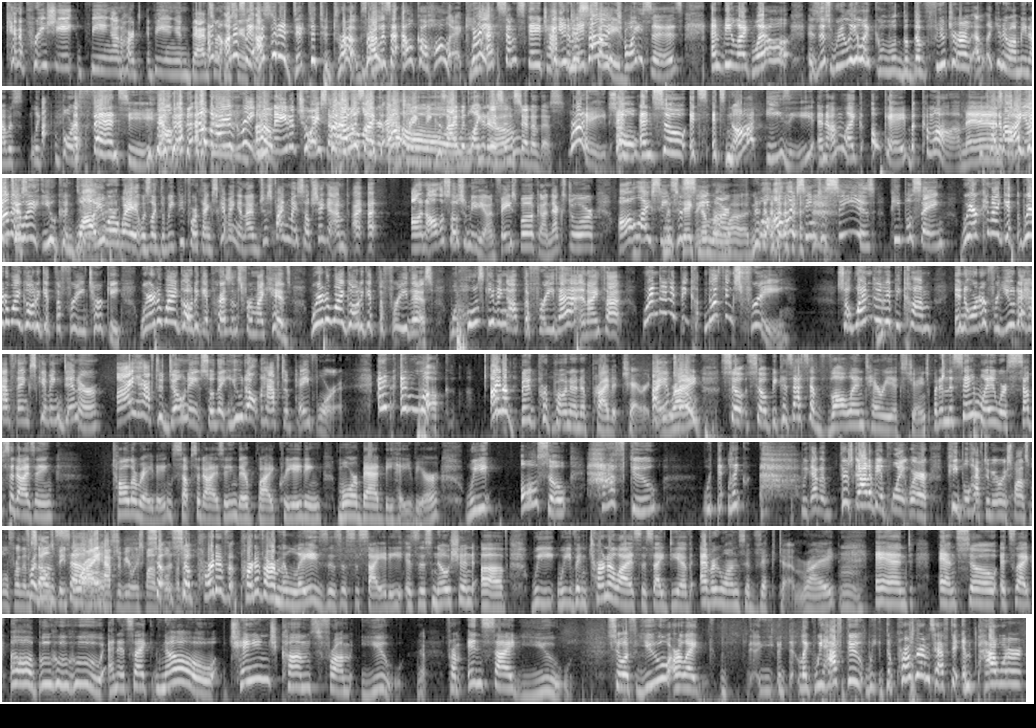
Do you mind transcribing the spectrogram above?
can appreciate being on hard, being in bad And circumstances. honestly, I've been addicted to drugs. I was an alcoholic. You Right. at some stage have to make some choices and be like, well, is this really like the, the future? I, like, you know, I mean, I was like bored. a fancy. no, no, but I agree. You Um, made a choice but I no was like, longer gonna drink because I would oh, like you this know. instead of this. Right. So- and, and so it's it's not easy. And I'm like, okay, but come on, man. Because if I'll I be can do honest, it, you can do While it. you were away, it was like the week before Thanksgiving, and I just find myself shaking. I'm, I, I, on all the social media, on Facebook, on Nextdoor, all I seem Mistake to see, one. well, all I seem to see is people saying, "Where can I get? Where do I go to get the free turkey? Where do I go to get presents for my kids? Where do I go to get the free this? Well, who's giving out the free that?" And I thought, when did it become? Nothing's free. So when did it become in order for you to have Thanksgiving dinner, I have to donate so that you don't have to pay for it? And and look, I'm a big proponent of private charity, I am right? too. So so because that's a voluntary exchange, but in the same way we're subsidizing tolerating, subsidizing thereby creating more bad behavior, we also have to with the, like We gotta. There's got to be a point where people have to be responsible for themselves, before I have to be responsible. So, for so them. part of part of our malaise as a society is this notion of we we've internalized this idea of everyone's a victim, right? Mm. And and so it's like oh boo hoo hoo, and it's like no, change comes from you, Yep. from inside you. So if you are like like we have to we, the programs have to empower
